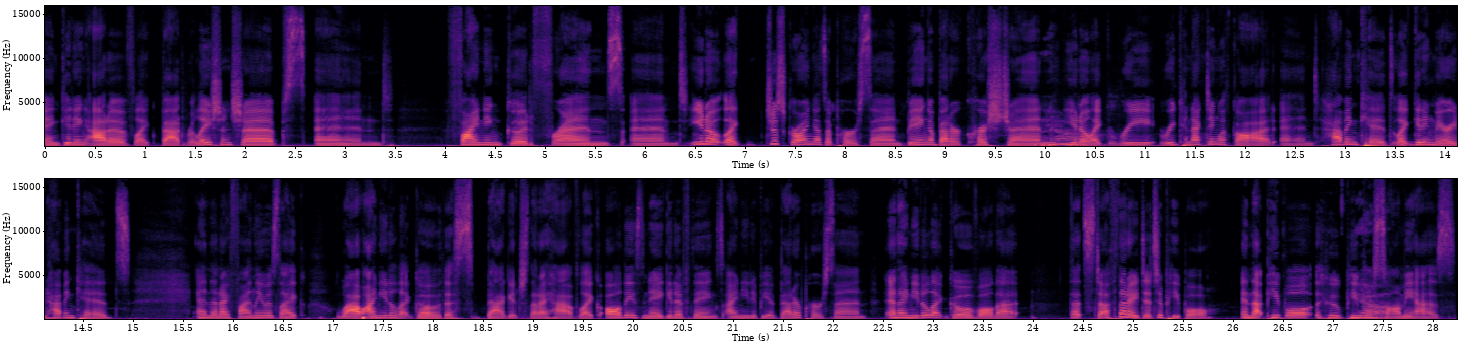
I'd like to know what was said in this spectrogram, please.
and getting out of like bad relationships and finding good friends and you know like just growing as a person being a better christian you know like re reconnecting with god and having kids like getting married having kids and then I finally was like, wow, I need to let go of this baggage that I have. Like all these negative things, I need to be a better person and I need to let go of all that that stuff that I did to people and that people who people Yeah. saw me as.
